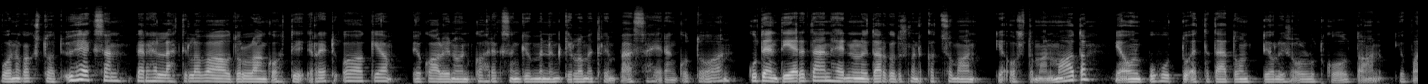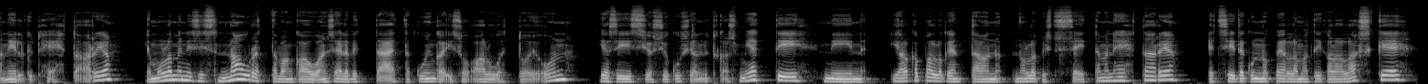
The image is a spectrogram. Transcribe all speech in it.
vuonna 2009 perhe lähti lava-autollaan kohti Red Oakia, joka oli noin 80 kilometrin päässä heidän kotoaan. Kuten tiedetään, heidän oli tarkoitus mennä katsomaan ja ostamaan maata, ja on puhuttu, että tämä tontti olisi ollut kooltaan jopa 40 hehtaaria. Ja mulla meni siis naurettavan kauan selvittää, että kuinka iso alue toi on. Ja siis jos joku siellä nyt kanssa miettii, niin jalkapallokenttä on 0,7 hehtaaria, että siitä kun nopealla matikalla laskee,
